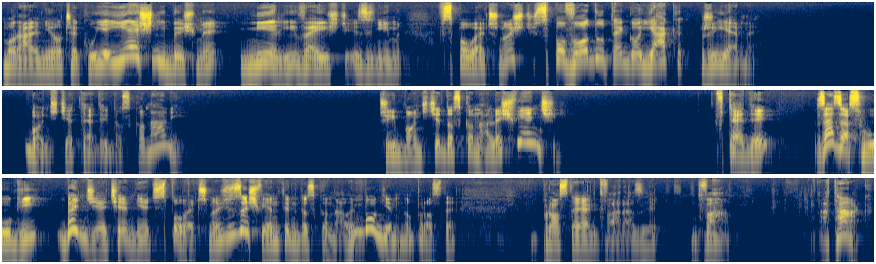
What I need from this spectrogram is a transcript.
moralnie oczekuje, jeśli byśmy mieli wejść z Nim społeczność z powodu tego, jak żyjemy. Bądźcie tedy doskonali. Czyli bądźcie doskonale święci. Wtedy za zasługi będziecie mieć społeczność ze świętym, doskonałym Bogiem. No proste, proste jak dwa razy dwa. A tak,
